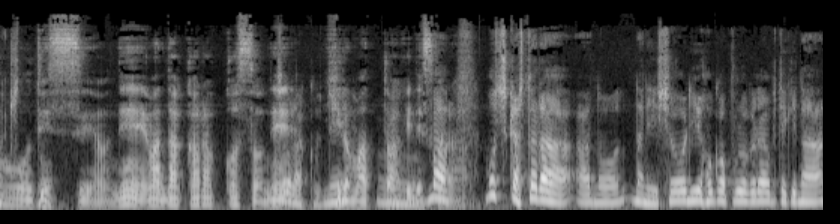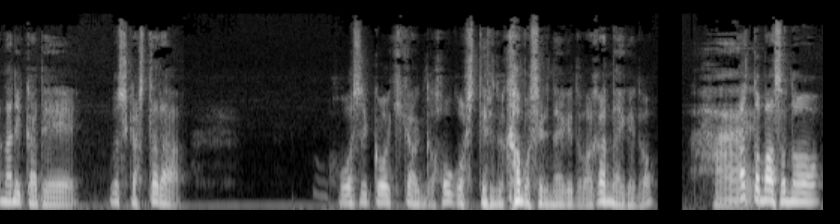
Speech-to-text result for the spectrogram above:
うな、そうですよね。まあだからこそね、おそらくね広まったわけですから。うんもしかしたら、あの、何、承認保護プログラム的な何かで、もしかしたら、法執行機関が保護してるのかもしれないけど、わかんないけど、はい。あと、まあ、その、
